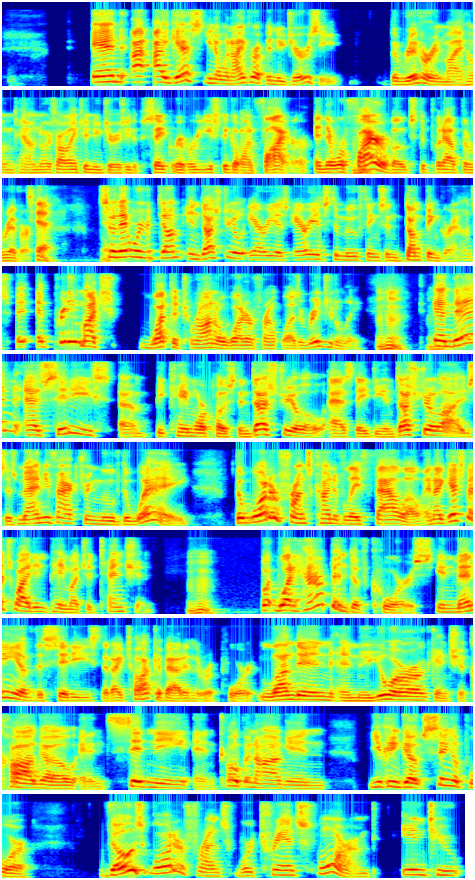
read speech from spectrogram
And I, I guess, you know, when I grew up in New Jersey, the river in my hometown, North Arlington, New Jersey, the Passaic River used to go on fire, and there were mm-hmm. fire boats to put out the river. Yeah. yeah. So they were dump industrial areas, areas to move things, and dumping grounds. It, it pretty much what the Toronto waterfront was originally. Mm-hmm. Mm-hmm. And then as cities um, became more post-industrial, as they deindustrialized, as manufacturing moved away, the waterfronts kind of lay fallow. And I guess that's why I didn't pay much attention. Mm-hmm. But what happened, of course, in many of the cities that I talk about in the report, London and New York and Chicago and Sydney and Copenhagen, you can go Singapore, those waterfronts were transformed into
